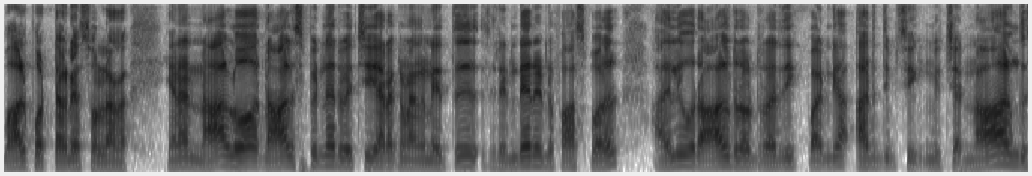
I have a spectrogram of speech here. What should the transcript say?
பால் போட்டாங்கன்னே சொல்லாங்க. ஏன்னா நாலு ஓவர் நாலு ஸ்பின்னர் வச்சு இறக்குனாங்க நேற்று ரெண்டே ரெண்டு ஃபாஸ்ட் பாலர் அதுலேயும் ஒரு ஆல்ரவுண்டர் ஹர்திக் பாண்டியா ஹர்தீப் சிங் மிச்சர் நான்கு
